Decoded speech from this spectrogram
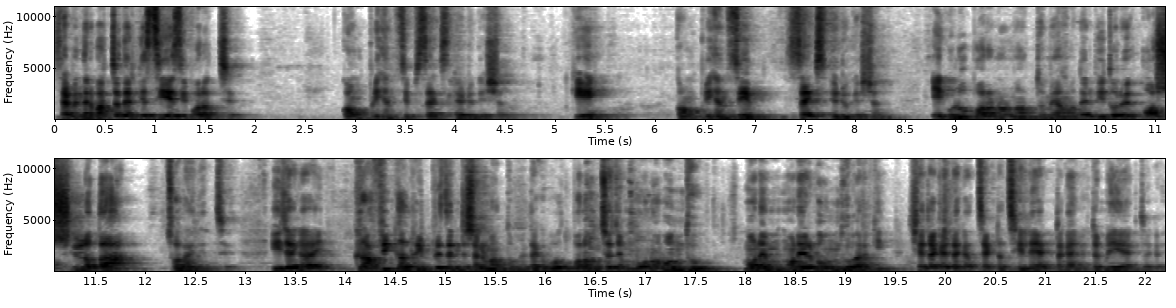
সেভেনের বাচ্চাদেরকে সিএসি পড়াচ্ছে। কম্প্রিহেন্সিভ সেক্স এডুকেশন কি? কম্প্রিহেন্সিভ সেক্স এডুকেশন এগুলো পড়ানোর মাধ্যমে আমাদের ভিতরে অশ্লীলতা ছড়াই দিচ্ছে। এই জায়গায় গ্রাফিক্যাল রিপ্রেজেন্টেশনের মাধ্যমে দেখো বল- হচ্ছে যে মনোবন্ধু, মনে, মনের বন্ধু আর কি, সে জায়গায় দেখাচ্ছে একটা ছেলে এক জায়গায় একটা মেয়ে এক জায়গায়।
